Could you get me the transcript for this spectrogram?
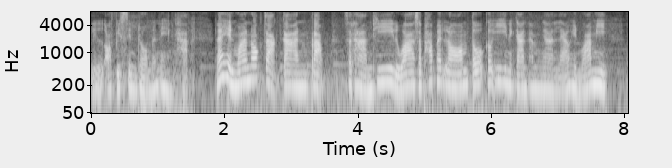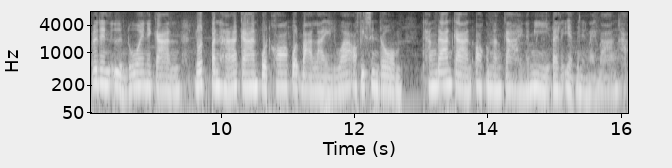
หรือออฟฟิศซินโดรมนั่นเองค่ะ และเห็นว่านอกจากการปรับสถานที่หรือว่าสภาพแวดล้อมโต๊ะเก้าอี้ในการทำงานแล้วเห็นว่ามี ประเด็นอื่นด้วยในการลดปัญหาอาการปวดคอปวดบ่าไหล่หรือว่าออฟฟิศซินโดรมทั้งด้านการออกกำลังกายนะมีรายละเอียดเป็นอย่างไรบ้างค่ะ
